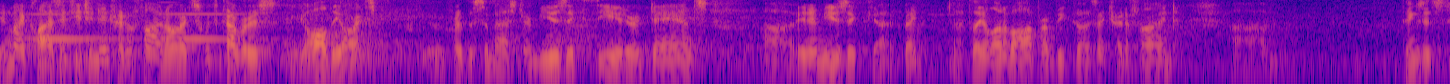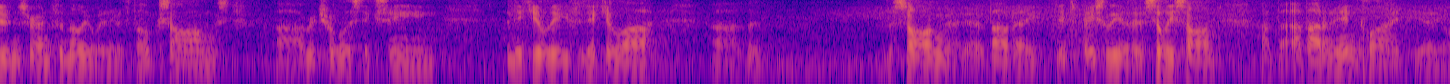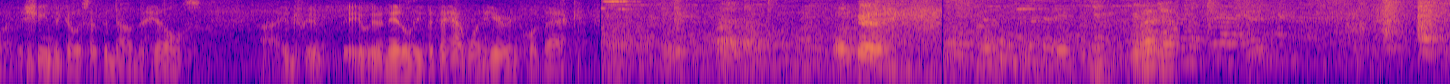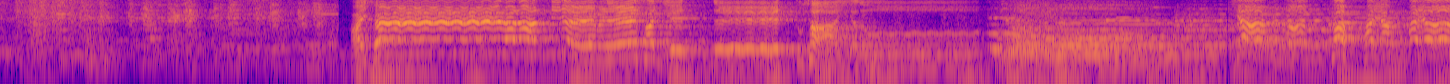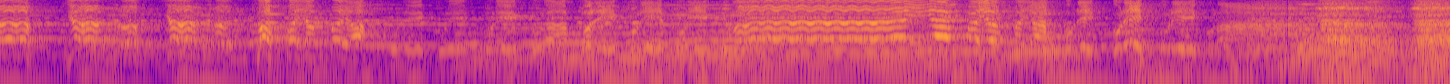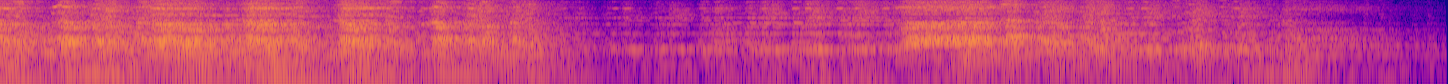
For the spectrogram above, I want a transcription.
in my class, I teach an intro to fine arts, which covers all the arts for the semester music, theater, dance. Uh, and in music, uh, I, I, play a lot of opera because I try to find um, things that students are unfamiliar with, with folk songs, uh, ritualistic singing, funiculi, funicula, uh, the, the song about a, it's basically a silly song about an incline, you know, a machine that goes up and down the hills uh, in, in, in, Italy, but they have one here in Quebec. Okay. pole pole pole kula ya ya ya pole pole pole kula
